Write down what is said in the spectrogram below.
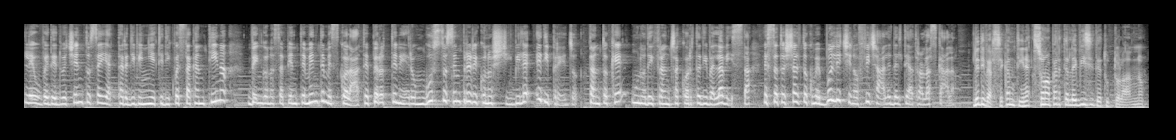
le uve dei 206 ettari di vigneti di questa cantina vengono sapientemente mescolate per ottenere un gusto sempre riconoscibile e di pregio, tanto che uno dei Franciacorta di Bella Vista è stato scelto come bollicino ufficiale del Teatro alla Scala. Le diverse cantine sono aperte alle visite tutto l'anno,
